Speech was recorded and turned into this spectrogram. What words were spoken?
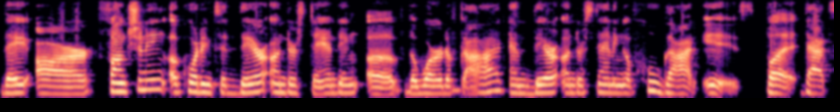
They are functioning according to their understanding of the word of God and their understanding of who God is. But that's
